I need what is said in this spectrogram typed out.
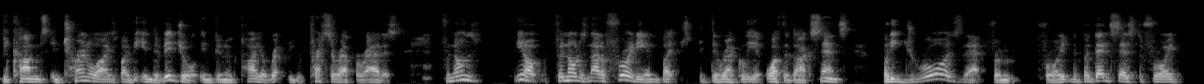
becomes internalized by the individual into an entire repressor apparatus. Fanon's, you know, Fanon is not a Freudian, but directly orthodox sense, but he draws that from Freud, but then says to Freud,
